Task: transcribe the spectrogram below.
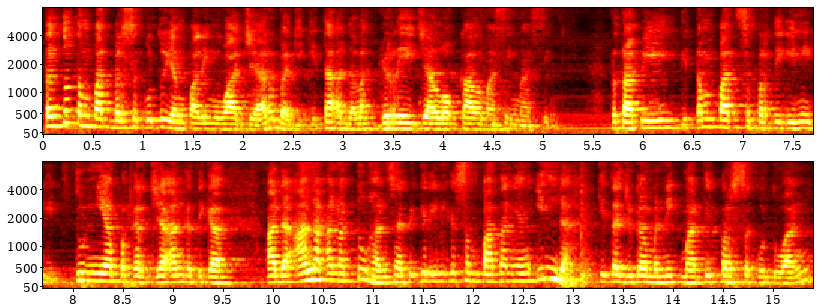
Tentu tempat bersekutu yang paling wajar bagi kita adalah gereja lokal masing-masing. Tetapi di tempat seperti ini, di dunia pekerjaan ketika ada anak-anak Tuhan, saya pikir ini kesempatan yang indah. Kita juga menikmati persekutuan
